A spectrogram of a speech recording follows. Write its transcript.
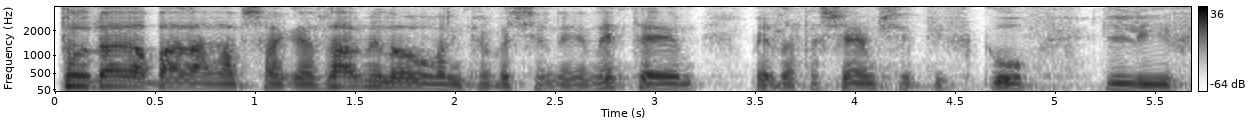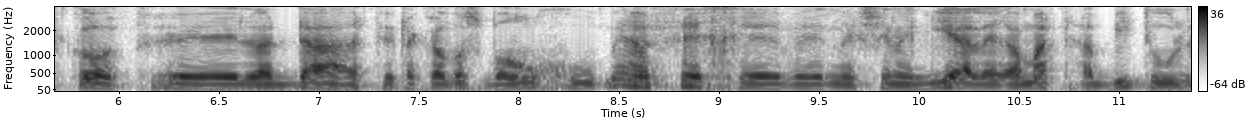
תודה רבה לרב שרגא זלמנור ואני מקווה שנהנתם בעזרת השם שתזכו לזכות אה, לדעת את הקדוש ברוך הוא מהשכל ושנגיע לרמת הביטול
